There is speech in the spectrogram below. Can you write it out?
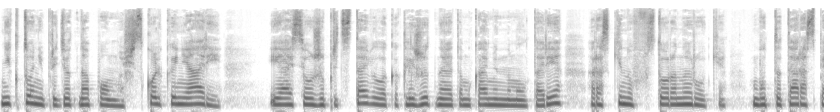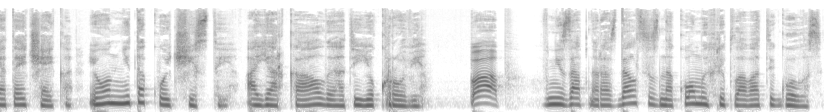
Никто не придет на помощь, сколько ни ори. И Ася уже представила, как лежит на этом каменном алтаре, раскинув в стороны руки, будто та распятая чайка. И он не такой чистый, а ярко-алый от ее крови. «Пап!» — внезапно раздался знакомый хрипловатый голос.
